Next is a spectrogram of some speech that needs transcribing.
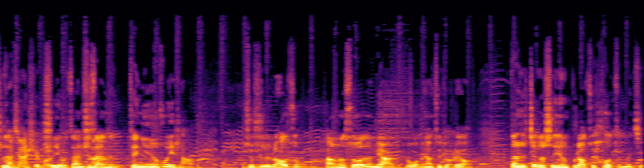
是在好像是某是有赞，是在啊在年会上，就是老总当着所有的面儿就说我们要九九六，但是这个事情不知道最后怎么解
